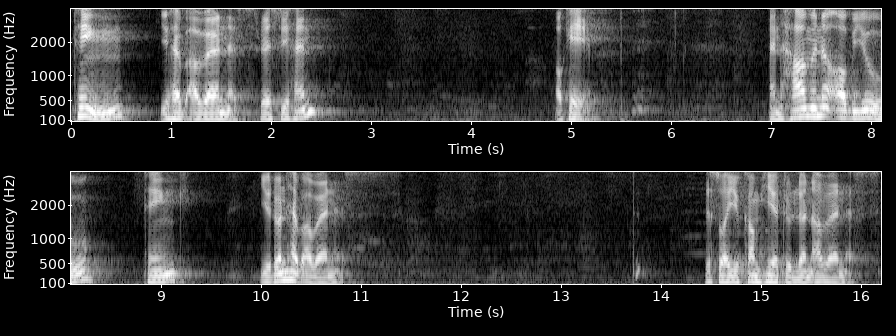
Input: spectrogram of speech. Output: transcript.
think you have awareness? Raise your hand. Okay. And how many of you think you don't have awareness? That's why you come here to learn awareness.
